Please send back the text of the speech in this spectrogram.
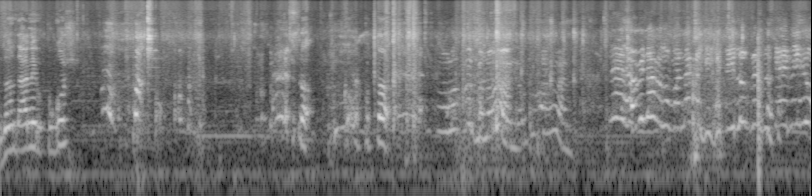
Na. Nangulang tani pugos. Sa, kaupat ta. Ulo pa ba naman? Kumangan. Eh, sabi na ako man nagigitilog na ba kayo niyo?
